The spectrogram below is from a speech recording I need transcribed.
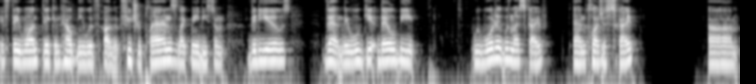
if they want, they can help me with other future plans, like maybe some videos. Then they will get they will be rewarded with my Skype and Clutch's Skype. Um,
